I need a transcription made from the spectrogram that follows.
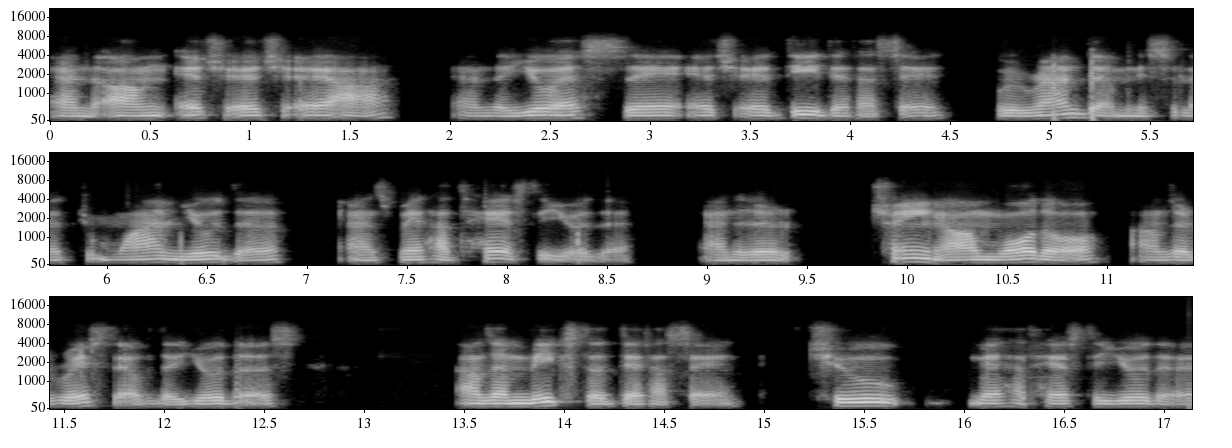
and on HHAR and the USCHAD dataset, we randomly select one user as meta test user and train our model on the rest of the users. On the mixed dataset, two meta-test users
